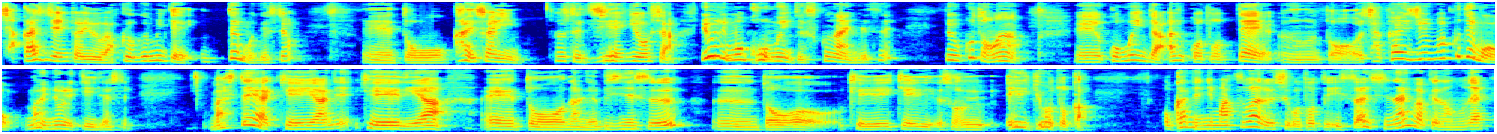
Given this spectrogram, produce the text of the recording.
社会人という枠組みで言ってもですよ、えっ、ー、と、会社員、そして自営業者よりも公務員って少ないんですね。ということは、えー、公務員であることって、うんと、社会人枠でもマイノリティです。ましてや経営やね、経営や、えっ、ー、と、何や、ビジネス、うんと、経営、経営、そういう営業とか、お金にまつわる仕事って一切しないわけなので、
